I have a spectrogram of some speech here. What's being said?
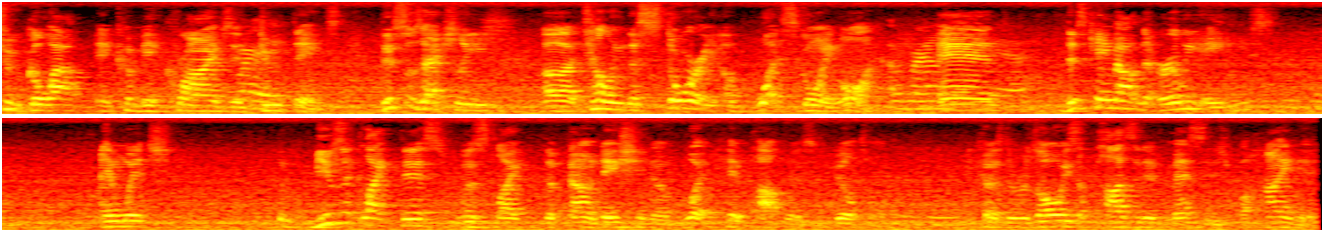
to go out and commit crimes and do things. This was actually uh, telling the story of what's going on. Around, and yeah. this came out in the early 80s, in which music like this was like the foundation of what hip hop was built on. Because there was always a positive message behind it.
